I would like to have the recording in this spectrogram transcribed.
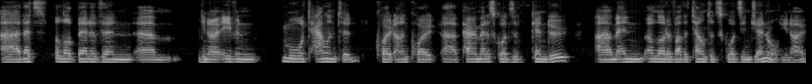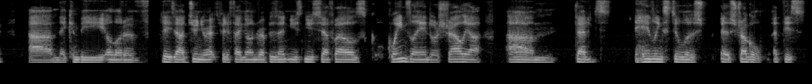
uh, that's a lot better than um, you know even more talented quote unquote uh, Parramatta squads have, can do, um, and a lot of other talented squads in general. You know, um, there can be a lot of these are junior reps, but if they go and represent New, New South Wales, Queensland, or Australia, um, that's handling still a, a struggle at this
